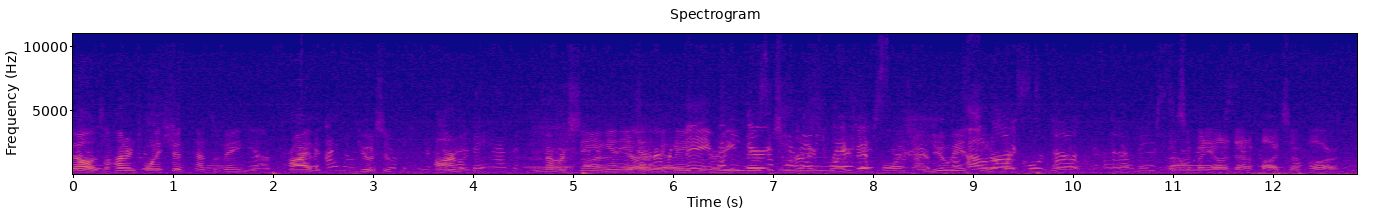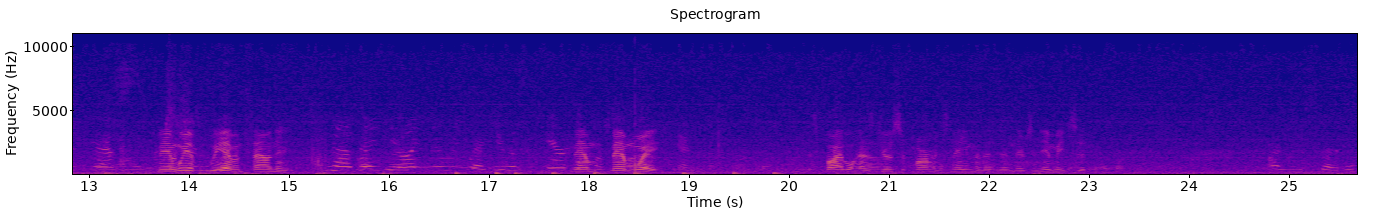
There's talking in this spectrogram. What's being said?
Fellas, 125th Pennsylvania, private Joseph he'll be here, Harmon. but They haven't. Remember seeing any identification? or Any news of him anywhere here, sir? Knew we had seen him. Lost out, out there Somebody unidentified so far. Yes. Ma'am, we have we haven't found any. No, thank you. I knew he was. He wasn't here. Ma'am, ma'am, wait. This Bible has Joseph Harmon's name in it, and there's an image that. Are you certain?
